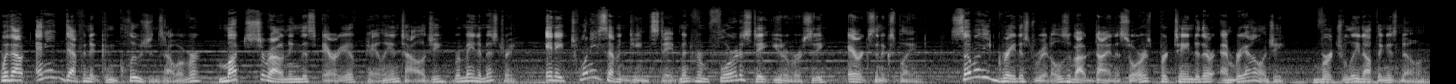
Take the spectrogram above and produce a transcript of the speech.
Without any definite conclusions, however, much surrounding this area of paleontology remained a mystery. In a 2017 statement from Florida State University, Erickson explained, Some of the greatest riddles about dinosaurs pertain to their embryology. Virtually nothing is known.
